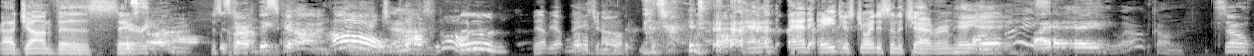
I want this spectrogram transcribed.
Uh, John Viseri. Viscara. Viscara. Big John. Oh, Good. Little Spoon. Spoon. Yep, yep. Hey, John. Spoon. That's right. Oh, and and A just joined us in the chat room. Hey, Oh, A. nice. Hi, Hey, welcome. So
